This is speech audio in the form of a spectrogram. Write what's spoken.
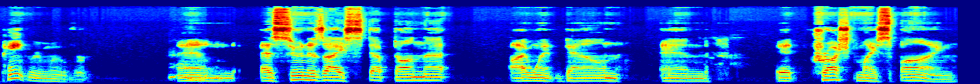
paint remover. Mm. And as soon as I stepped on that, I went down and it crushed my spine.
